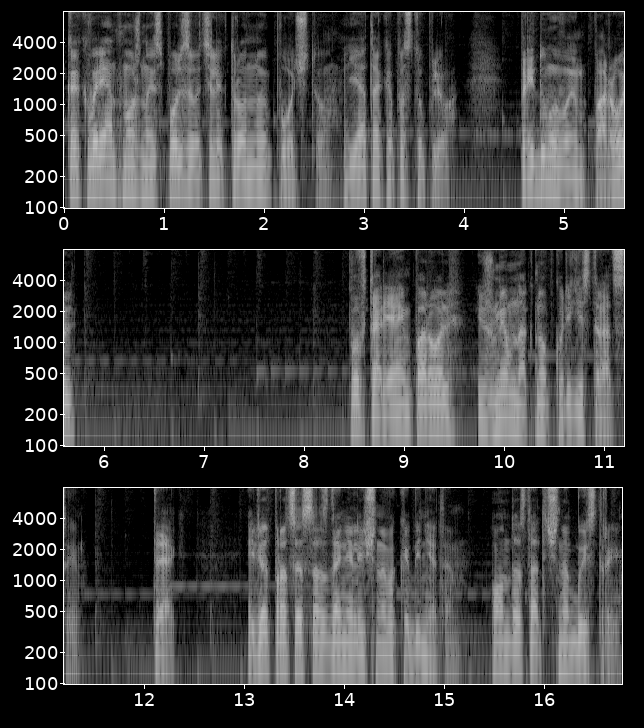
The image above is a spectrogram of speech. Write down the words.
Как вариант можно использовать электронную почту. Я так и поступлю. Придумываем пароль Повторяем пароль и жмем на кнопку регистрации. Так, идет процесс создания личного кабинета. Он достаточно быстрый.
